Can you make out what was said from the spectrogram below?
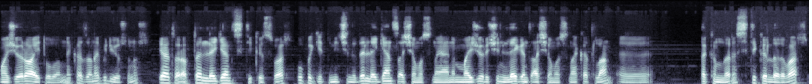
majöre ait olanını kazanabiliyorsunuz. Diğer tarafta Legend stickers var. Bu paketin içinde de Legends aşamasına yani majör için Legend aşamasına katılan e, takımların stickerları var.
